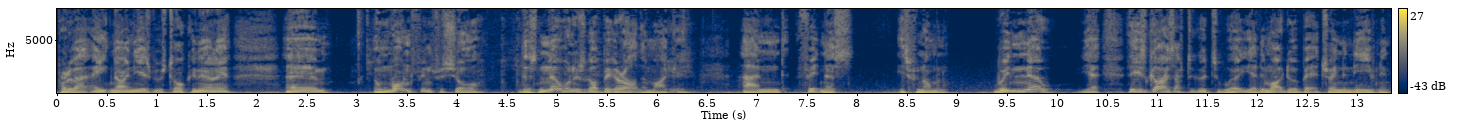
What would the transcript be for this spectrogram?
probably about eight nine years. We was talking earlier, um, and one thing for sure, there's no one who's got bigger art than Mikey, and fitness is phenomenal. We know. Yeah, these guys have to go to work. Yeah, they might do a bit of training in the evening.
